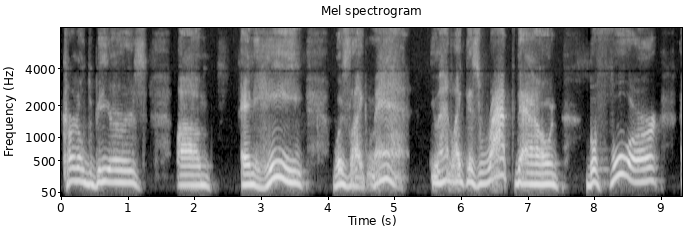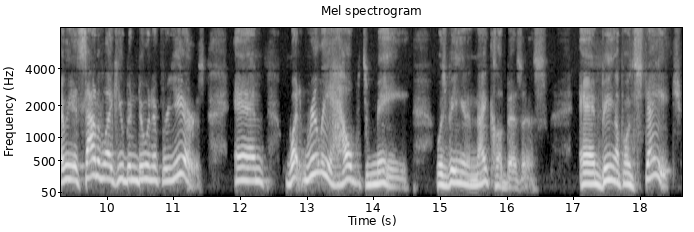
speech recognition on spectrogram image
Colonel De Beers. Um, and he was like, man, you had like this rap down before. I mean, it sounded like you've been doing it for years. And what really helped me was being in a nightclub business and being up on stage.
